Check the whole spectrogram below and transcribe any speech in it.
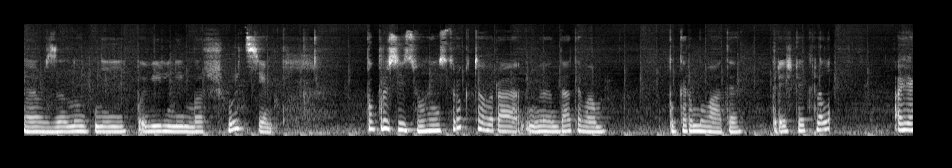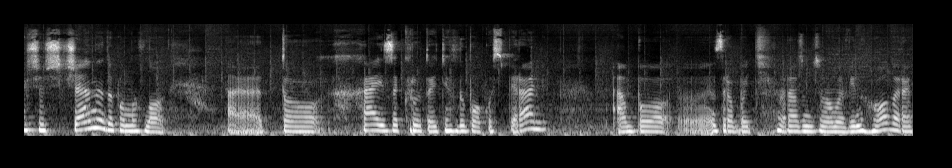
е, в занудній повільній маршрутці. Попросіть свого інструктора е, дати вам покермувати трішки крило. А якщо ще не допомогло, то хай закрутить глибоку спіраль або е, зробить разом з вами вінговери.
